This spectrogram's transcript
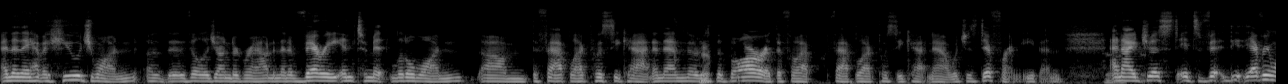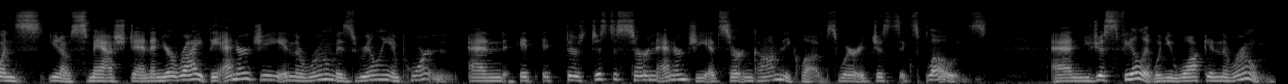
And then they have a huge one, uh, the Village Underground, and then a very intimate little one, um, the Fat Black Pussycat. And then there's Yeah. the bar at the Fat, Fat Black Pussycat now, which is different even. And I just, it's, everyone's, you know, smashed in. And you're right, the energy in the room is really important. And it, it there's just a certain energy at certain comedy clubs where it just explodes and you just feel it when you walk in the room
